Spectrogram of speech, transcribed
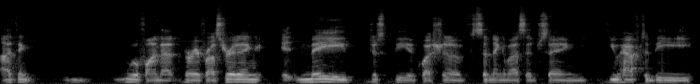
I think we'll find that very frustrating. It may just be a question of sending a message saying you have to be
